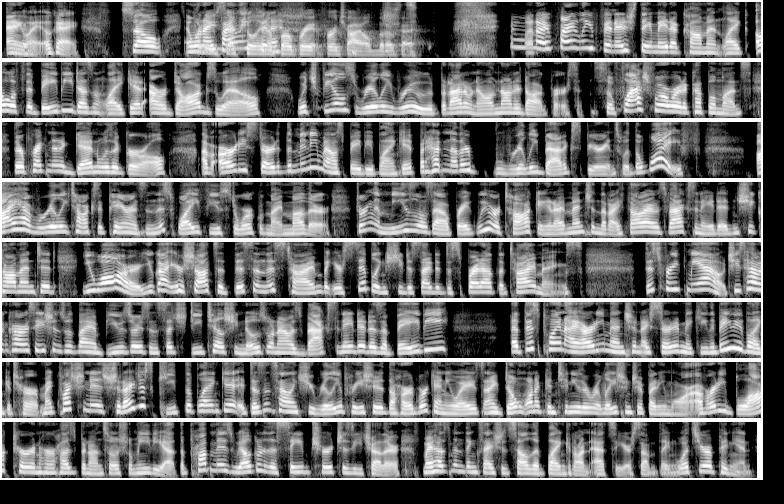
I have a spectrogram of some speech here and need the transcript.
Anyway, okay. So, and when I finally sexually finished, inappropriate for a child, but okay. and when I finally finished, they made a comment like, oh, if the baby doesn't like it, our dogs will, which feels really rude, but I don't know. I'm not a dog person. So, flash forward a couple months, they're pregnant again with a girl. I've already started the Minnie Mouse baby blanket, but had another really bad experience with the wife. I have really toxic parents, and this wife used to work with my mother. During the measles outbreak, we were talking, and I mentioned that I thought I was vaccinated, and she commented, You are. You got your shots at this and this time, but your siblings, she decided to spread out the timings. This freaked me out. She's having conversations with my abusers in such detail she knows when I was vaccinated as a baby. At this point, I already mentioned I started making the baby blanket her. My question is should I just keep the blanket? It doesn't sound like she really appreciated the hard work, anyways, and I don't want to continue the relationship anymore. I've already blocked her and her husband on social media. The problem is, we all go to the same church as each other. My husband thinks I should sell the blanket on Etsy or something. What's your opinion?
